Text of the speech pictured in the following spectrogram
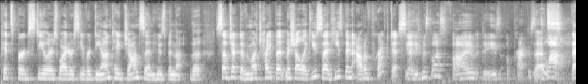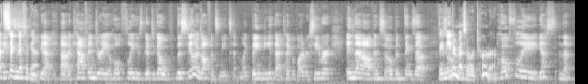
Pittsburgh Steelers wide receiver Diontae Johnson, who's been the, the subject of much hype. But Michelle, like you said, he's been out of practice. Yeah, he's missed the last five days of practice. That's, That's- a lot. that's He's- significant. Yeah, uh, calf injury. Hopefully, he's good to go. The Steelers' offense needs him. Like they need that type of wide receiver in that offense to open things up. They So need him as a returner. Hopefully, yes, and that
